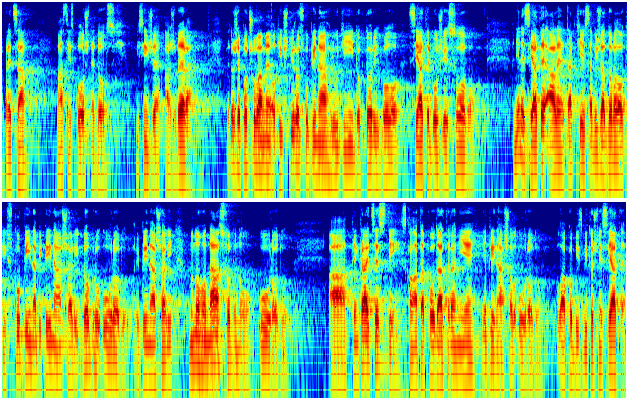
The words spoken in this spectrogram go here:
A predsa má s tým spoločné dosť. Myslím, že až veľa. Pretože počúvame o tých štyroch skupinách ľudí, do ktorých bolo siate Božie slovo. Nenesiate, ale taktiež sa vyžadovalo od tých skupín, aby prinášali dobrú úrodu, aby prinášali mnohonásobnú úrodu. A ten kraj cesty, skalnatá pôda trnie, neprinášal úrodu. Bolo akoby zbytočne siate.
